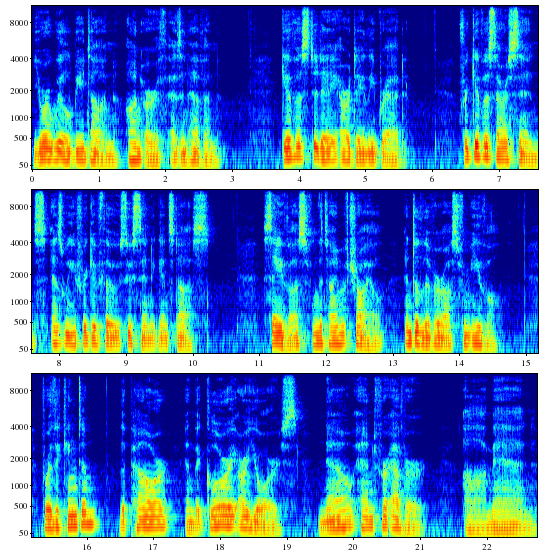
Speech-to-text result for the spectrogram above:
your will be done, on earth as in heaven. Give us today our daily bread. Forgive us our sins, as we forgive those who sin against us. Save us from the time of trial, and deliver us from evil. For the kingdom, the power, and the glory are yours, now and forever. Amen.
